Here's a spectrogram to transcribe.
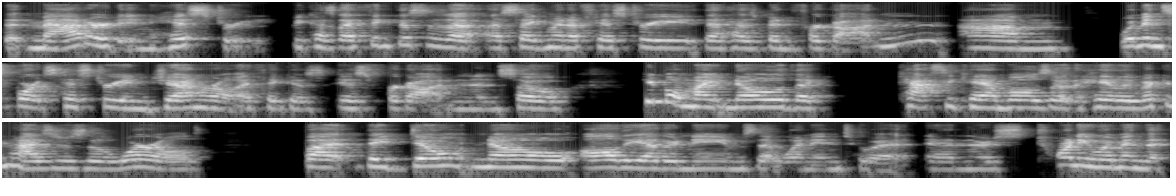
that mattered in history because I think this is a, a segment of history that has been forgotten. Um, women's sports history in general, I think, is is forgotten, and so people might know the Cassie Campbells or the Hayley Wickenheisers of the world, but they don't know all the other names that went into it. And there's 20 women that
